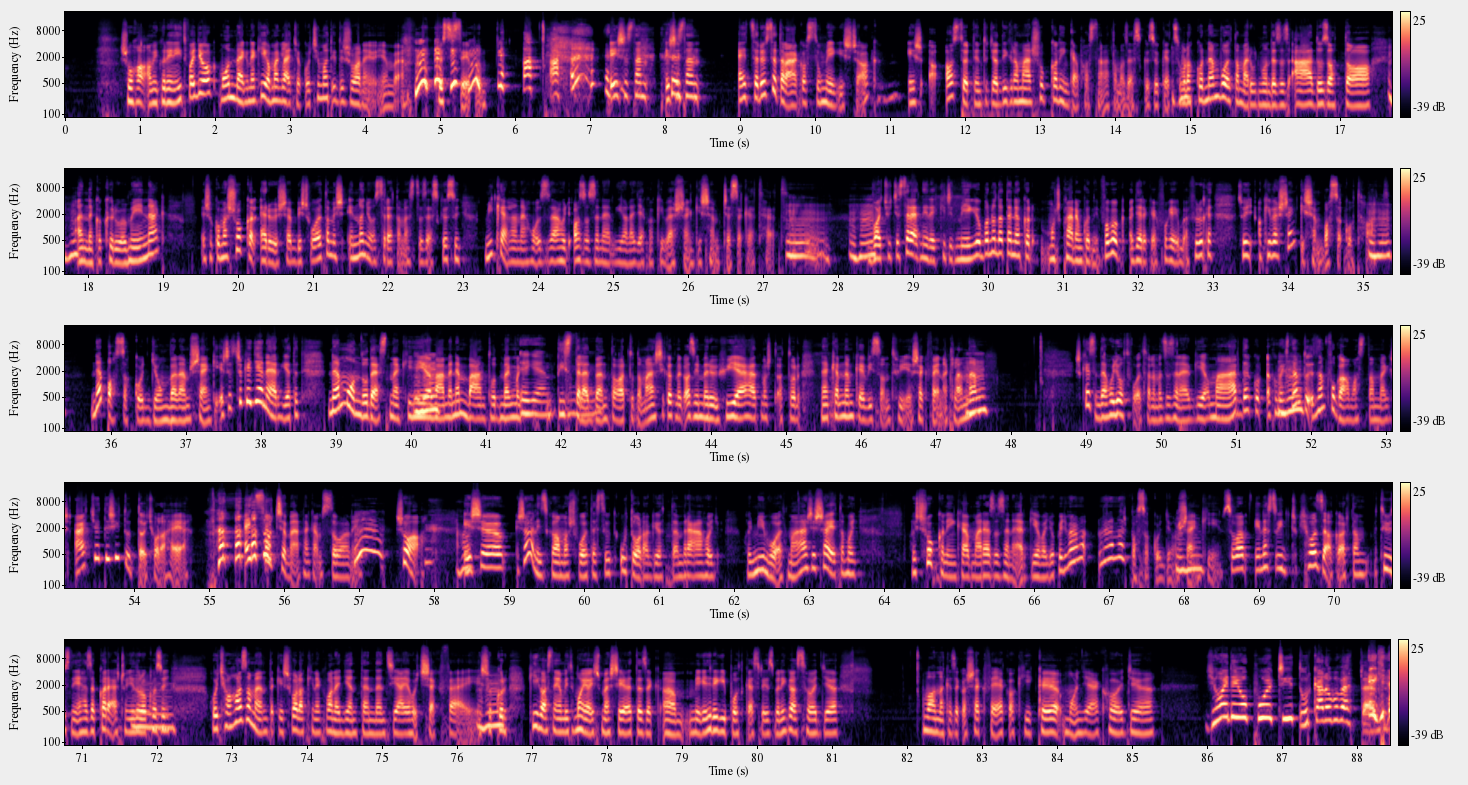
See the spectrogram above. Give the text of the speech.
Soha, amikor én itt vagyok, mondd meg neki, ha meglátja a kocsimat, itt soha ne jöjjön be. Köszi szépen. és aztán, és aztán egyszer összetalálkoztunk mégiscsak, és az történt, hogy addigra már sokkal inkább használtam az eszközöket. Szóval uh-huh. akkor nem voltam már úgymond ez az áldozata uh-huh. ennek a körülménynek, és akkor már sokkal erősebb is voltam, és én nagyon szeretem ezt az eszközt, hogy mi kellene hozzá, hogy az az energia legyek, akivel senki sem cseszekedhet. Uh-huh. Vagy hogyha szeretnél egy kicsit még jobban oda tenni, akkor most káromkodni fogok, a gyerekek fogják be a fülüket, szóval, hogy akivel senki sem baszakodhat. Uh-huh ne baszakodjon velem senki. És ez csak egy energia, tehát nem mondod ezt neki uh-huh. nyilván, mert nem bántod meg, meg Igen. tiszteletben Igen. tartod a másikat, meg azért, mert ő hülye, hát most attól nekem nem kell viszont hülyesek fejnek lennem. Uh-huh. És kezded el, hogy ott volt velem ez az energia már, de akkor, akkor még ezt nem, ezt nem fogalmaztam meg, és átjött, és így tudta, hogy hol a helye. Egy szót sem mert nekem szólni. Soha. És, és olyan izgalmas volt, ezt ut- utólag jöttem rá, hogy, hogy mi volt más, és rájöttem, hogy hogy sokkal inkább már ez az energia vagyok, hogy velem, velem ne baszakodjon uh-huh. senki. Szóval én ezt így csak hozzá akartam tűzni ehhez a karácsonyi uh-huh. dologhoz, hogy hogyha hazamentek, és valakinek van egy ilyen tendenciája, hogy seggfej, uh-huh. és akkor kihasználja, amit Maja is mesélt, ezek uh, még egy régi podcast részben, igaz, hogy uh, vannak ezek a seggfejek, akik uh, mondják, hogy uh, Jaj, de jó pulcsi, turkálóba vetted? Igen.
